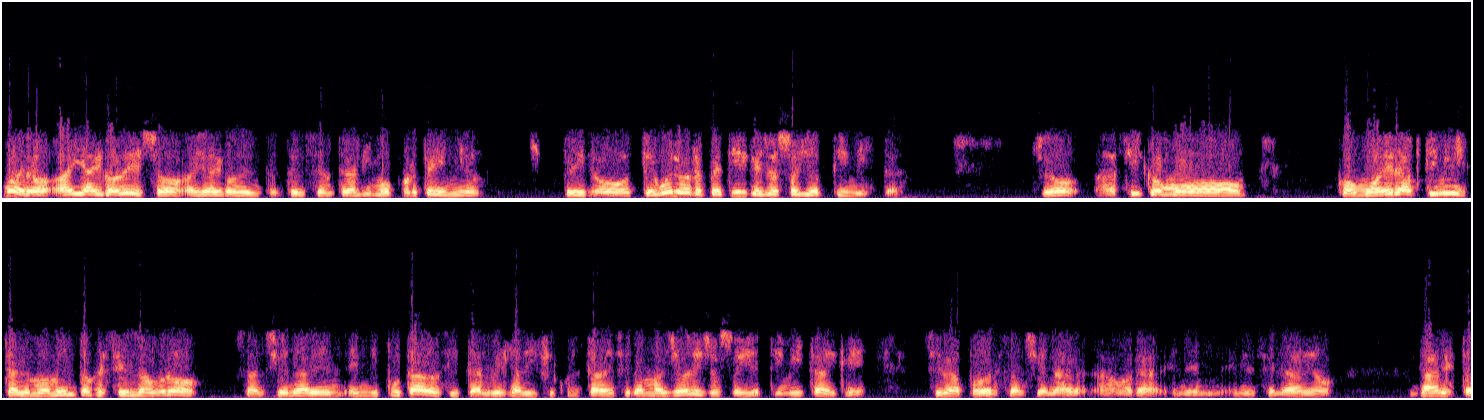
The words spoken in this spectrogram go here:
Bueno, hay algo de eso, hay algo del, centralismo porteño, pero te vuelvo a repetir que yo soy optimista. Yo, así como, como era optimista en el momento que se logró sancionar en, diputados y tal vez las dificultades eran mayores, yo soy optimista de que se va a poder sancionar ahora en el, en el Senado, dar esta,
